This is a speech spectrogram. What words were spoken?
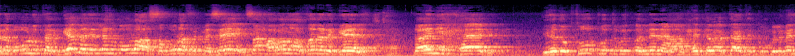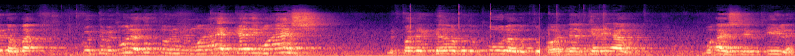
أنا بقوله ترجمة للي أنا بقوله على السبورة في المسائل. صح ولا أنا غلطان يا رجالة؟ تاني حاجة. يا دكتور كنت بتقول لنا على الحتة بقى بتاعت ال complementer بقى. كنت بتقول يا دكتور إن ال end carry مؤشر نفتكر الكلام اللي كنت بتقوله يا دكتور. قلنا ال carry out مؤشر إلى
